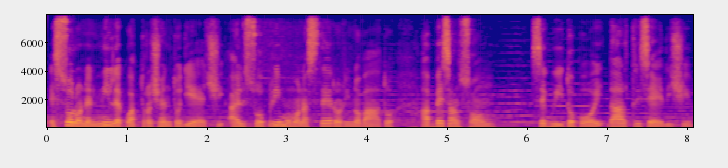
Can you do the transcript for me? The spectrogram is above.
e solo nel 1410 ha il suo primo monastero rinnovato a Besançon, seguito poi da altri 16.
